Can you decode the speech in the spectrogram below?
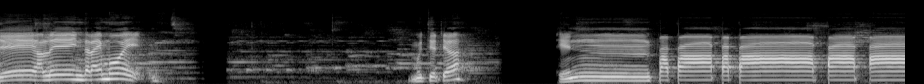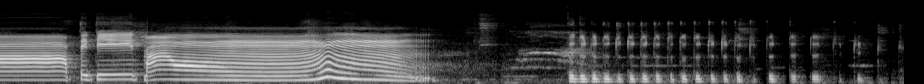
Dê, à Linh, ta đây mui Mui chứ Thiên pa pa pa pa pa pa tít tít bao tu tu tu tu tu tu tu tu tu tu tu tu tu tu tu tu tu tu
